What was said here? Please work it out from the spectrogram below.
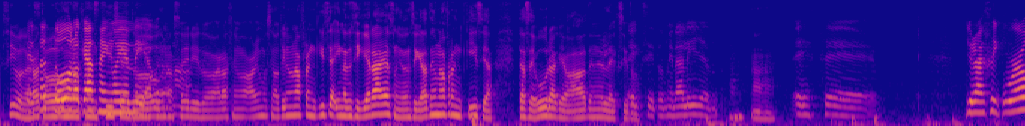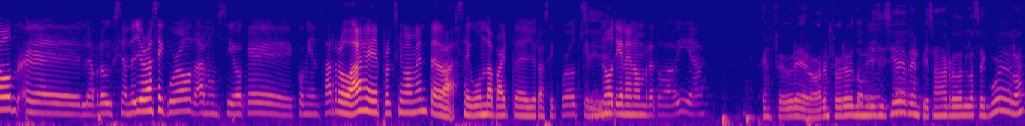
Sí, porque Eso ahora es todo, todo es una lo que hacen hoy en día, todo una serie y todo. Ahora, ahora mismo, si no tiene una franquicia, y ni siquiera eso, ni siquiera tiene una franquicia, te asegura que va a tener el éxito. Éxito, mira Legend. Ajá. Este. Jurassic World, eh, la producción de Jurassic World anunció que comienza rodaje próximamente, la segunda parte de Jurassic World, que Sí. no tiene nombre todavía. En febrero, ahora en febrero del Comienza 2017 el- empiezan a rodar la secuela.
